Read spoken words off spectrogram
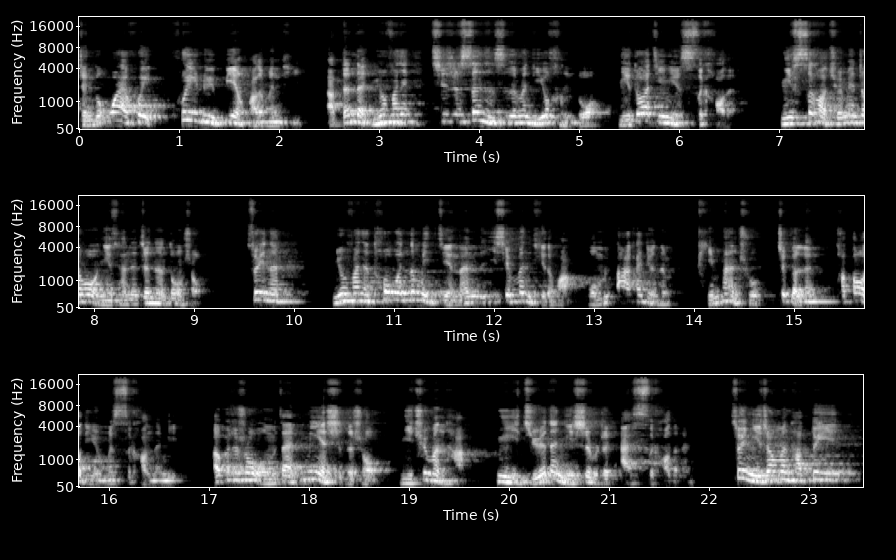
整个外汇汇率变化的问题啊？等等，你会发现其实深层次的问题有很多，你都要进行思考的。你思考全面之后，你才能真正动手。所以呢？你会发现，透过那么简单的一些问题的话，我们大概就能评判出这个人他到底有没有思考能力，而不是说我们在面试的时候，你去问他，你觉得你是不是爱思考的人？所以你这样问他，对于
